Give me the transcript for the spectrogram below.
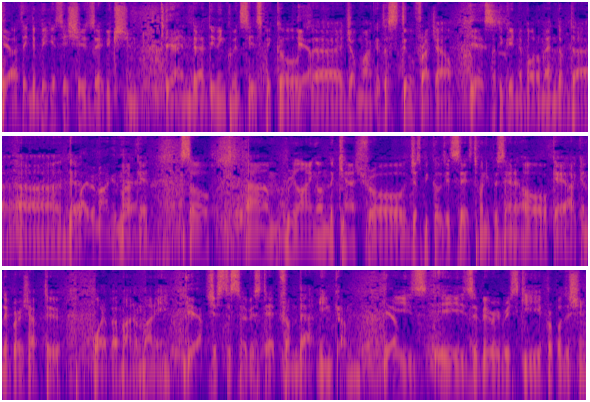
Yeah. I think the biggest issue is eviction Yeah. and uh, delinquencies because Yeah. uh, job market is still fragile. Yes. particularly in the bottom end of the uh, the Labour market, yeah. So um, relying on the cash flow just because it says 20%, oh, okay, I can leverage up to whatever amount of money Yeah. just to service debt from that income Yeah. is is a very risky proposition.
